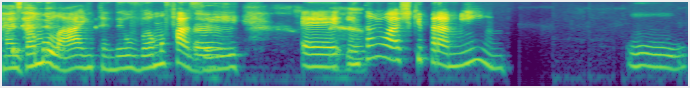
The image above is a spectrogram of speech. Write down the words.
mas vamos lá, entendeu? Vamos fazer. É, uhum. Então, eu acho que para mim, o,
